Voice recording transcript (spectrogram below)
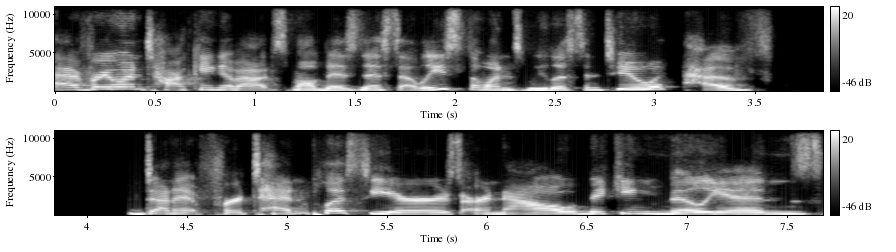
everyone talking about small business, at least the ones we listen to, have done it for 10 plus years, are now making millions.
